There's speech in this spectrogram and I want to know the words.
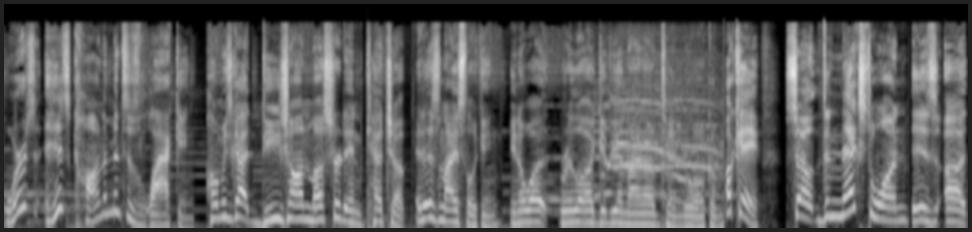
where's his condiments is lacking. Homie's got Dijon mustard and ketchup. It is nice looking. You know what, Rilo, I'll give you a 9 out of 10. You're welcome. Okay, so the next one is uh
